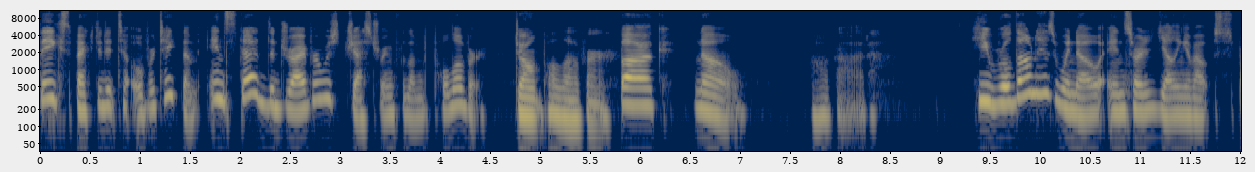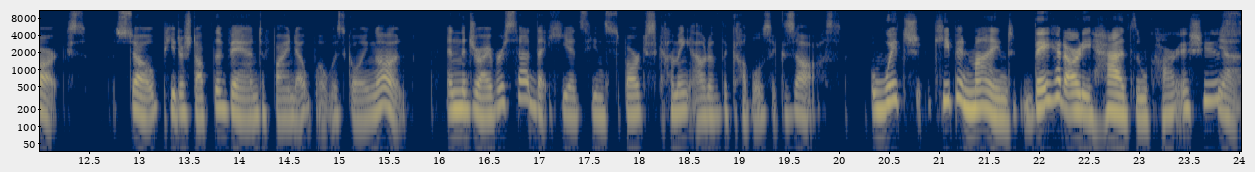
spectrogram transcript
They expected it to overtake them. Instead, the driver was gesturing for them to pull over. Don't pull over. Buck, no. Oh, God. He rolled down his window and started yelling about sparks. So Peter stopped the van to find out what was going on. And the driver said that he had seen sparks coming out of the couple's exhaust. Which, keep in mind, they had already had some car issues. Yeah.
